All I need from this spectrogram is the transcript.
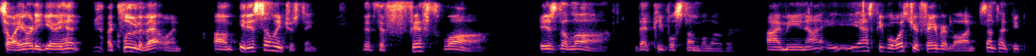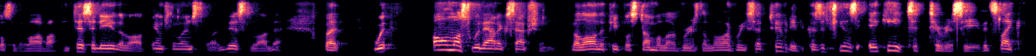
so I already gave a hint, a clue to that one. Um, it is so interesting that the fifth law is the law that people stumble over. I mean, I, you ask people, what's your favorite law? And sometimes people say the law of authenticity, the law of influence, the law of this, the law of that. But with almost without exception, the law that people stumble over is the law of receptivity because it feels icky to, to receive. It's like,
